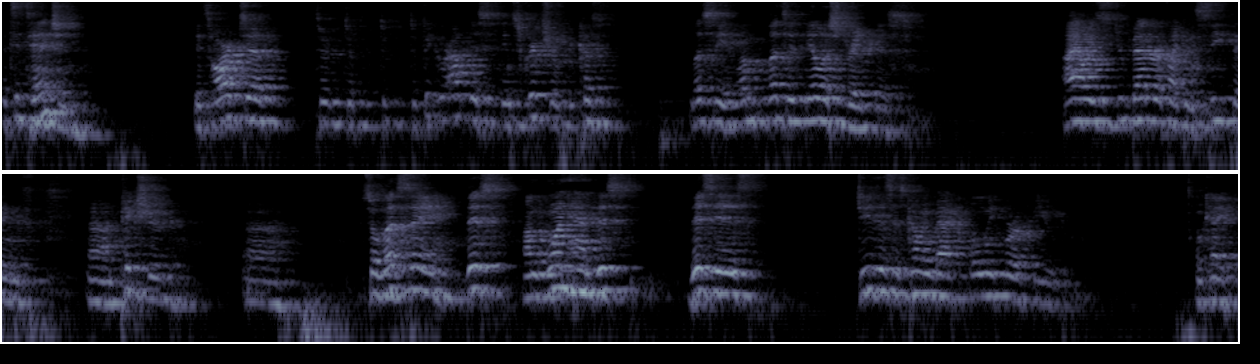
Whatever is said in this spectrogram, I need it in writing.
It's a tension. It's hard to, to, to, to, to figure out this in Scripture because, let's see, let's illustrate this. I always do better if I can see things uh, pictured. Uh, so let's say this, on the one hand, this, this is Jesus is coming back only for a few. Okay?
